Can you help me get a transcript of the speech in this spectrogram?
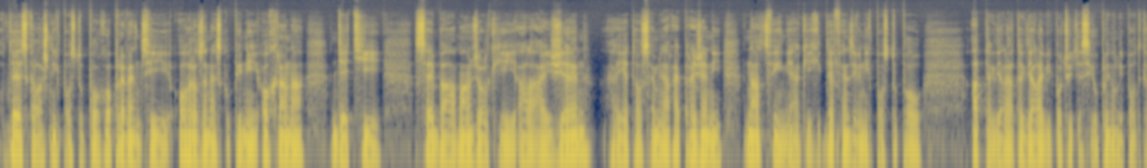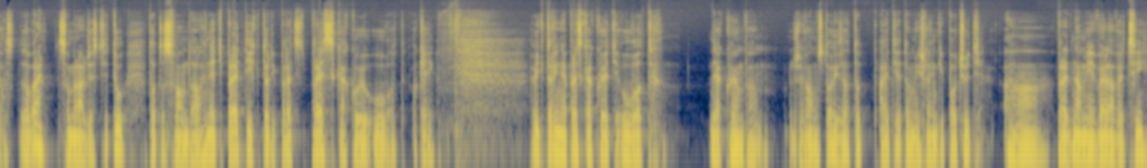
o deeskalačných postupoch, o prevencii, ohrozené skupiny, ochrana detí, seba, manželky, ale aj žien. Je to seminár aj pre ženy, nácvik nejakých defenzívnych postupov a tak ďalej a tak ďalej. Vypočujte si uplynulý podcast. Dobre, som rád, že ste tu. Toto som vám dal hneď pre tých, ktorí preskakujú úvod. OK. Vy, ktorí nepreskakujete úvod, ďakujem vám, že vám stojí za to aj tieto myšlienky počuť a pred nami je veľa vecí.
